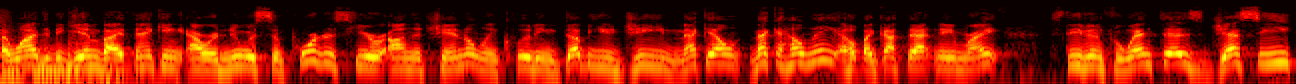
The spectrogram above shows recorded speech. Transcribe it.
I wanted to begin by thanking our newest supporters here on the channel, including WG McElhenney. I hope I got that name right. Stephen Fuentes, Jesse,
